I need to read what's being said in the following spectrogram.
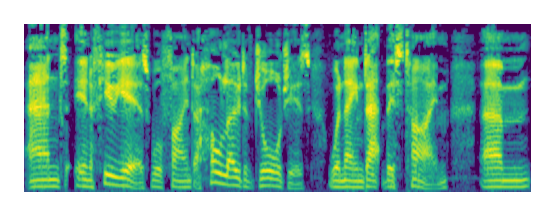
and in a few years we'll find a whole load of Georges were named at this time. Um,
